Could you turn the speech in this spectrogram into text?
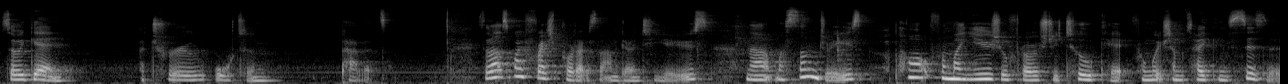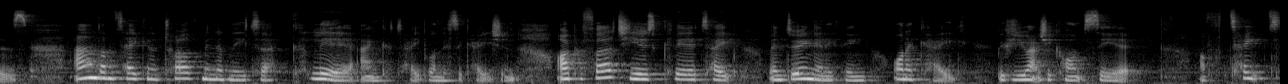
So again, a true autumn palette. So that's my fresh products that I'm going to use. Now my sundries, apart from my usual floristry toolkit from which I'm taking scissors and I'm taking a 12 millimeter clear anchor tape on this occasion. I prefer to use clear tape when doing anything on a cake because you actually can't see it. I've taped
